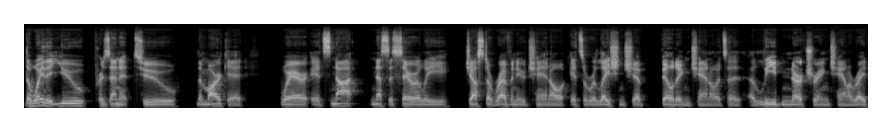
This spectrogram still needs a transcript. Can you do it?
the way that you present it to the market, where it's not necessarily just a revenue channel, it's a relationship building channel. It's a, a, lead nurturing channel, right?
